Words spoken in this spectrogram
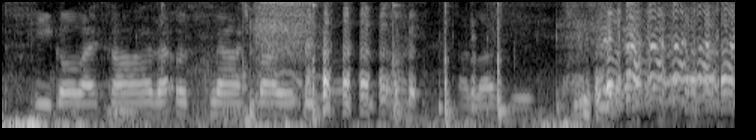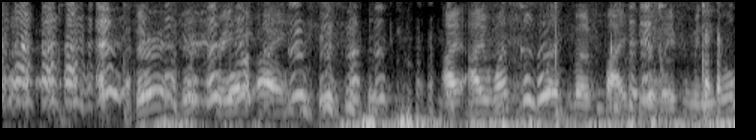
seagull I saw that was smashed by an? I love you. They're, they're crazy. I, I, I once was like about five feet away from an eagle.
